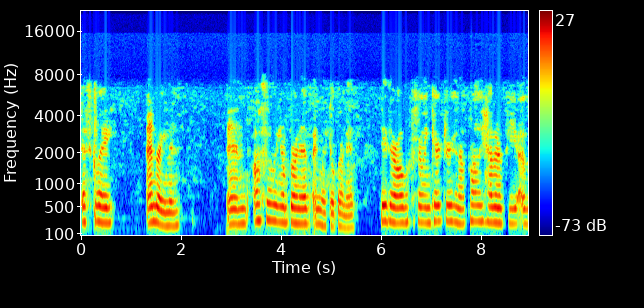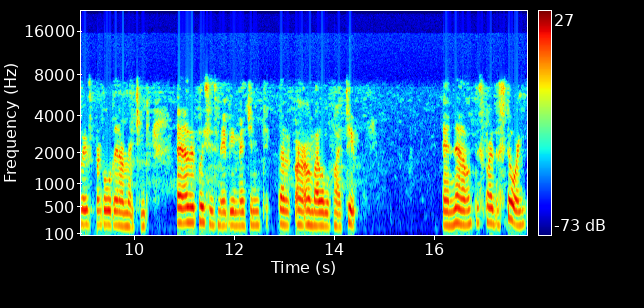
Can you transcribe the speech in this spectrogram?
Desclay, and Raymond, and also Leon Barnev and Rachel Barnev. These are all Professor Layton characters, and I'll probably have a few others sprinkled in or mentioned, and other places may be mentioned that are owned by level 5 too. And now, this part of the story,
